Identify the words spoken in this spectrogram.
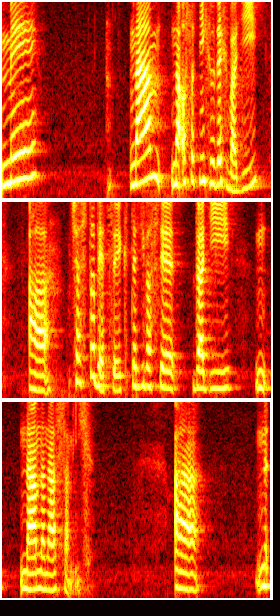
my, nám na ostatních lidech vadí a často věci, které vlastně vadí nám na nás samých. A ne,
